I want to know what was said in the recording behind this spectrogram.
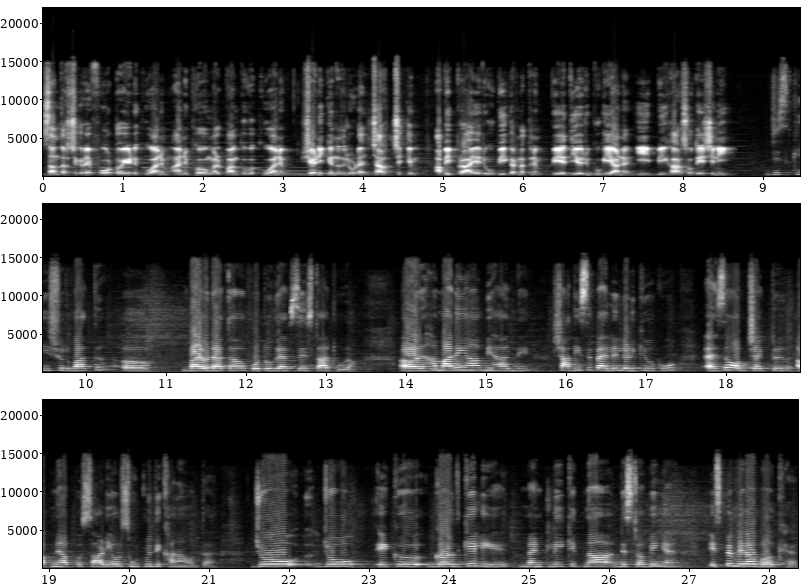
സന്ദർശകരെ ഫോട്ടോ എടുക്കുവാനും അനുഭവങ്ങൾ പങ്കുവെക്കുവാനും ക്ഷണിക്കുന്നതിലൂടെ ചർച്ചയ്ക്കും അഭിപ്രായ രൂപീകരണത്തിനും വേദിയൊരുക്കുകയാണ് ഈ ബീഹാർ സ്വദേശിനി जिसकी शुरुआत अ, बायोडाटा और फोटोग्राफ से स्टार्ट हुआ अ, हमारे यहाँ बिहार में शादी से पहले लड़कियों को एज अ ऑब्जेक्ट अपने आप को साड़ी और सूट में दिखाना होता है जो जो एक गर्ल के लिए मेंटली कितना डिस्टर्बिंग है इस पे मेरा वर्क है।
